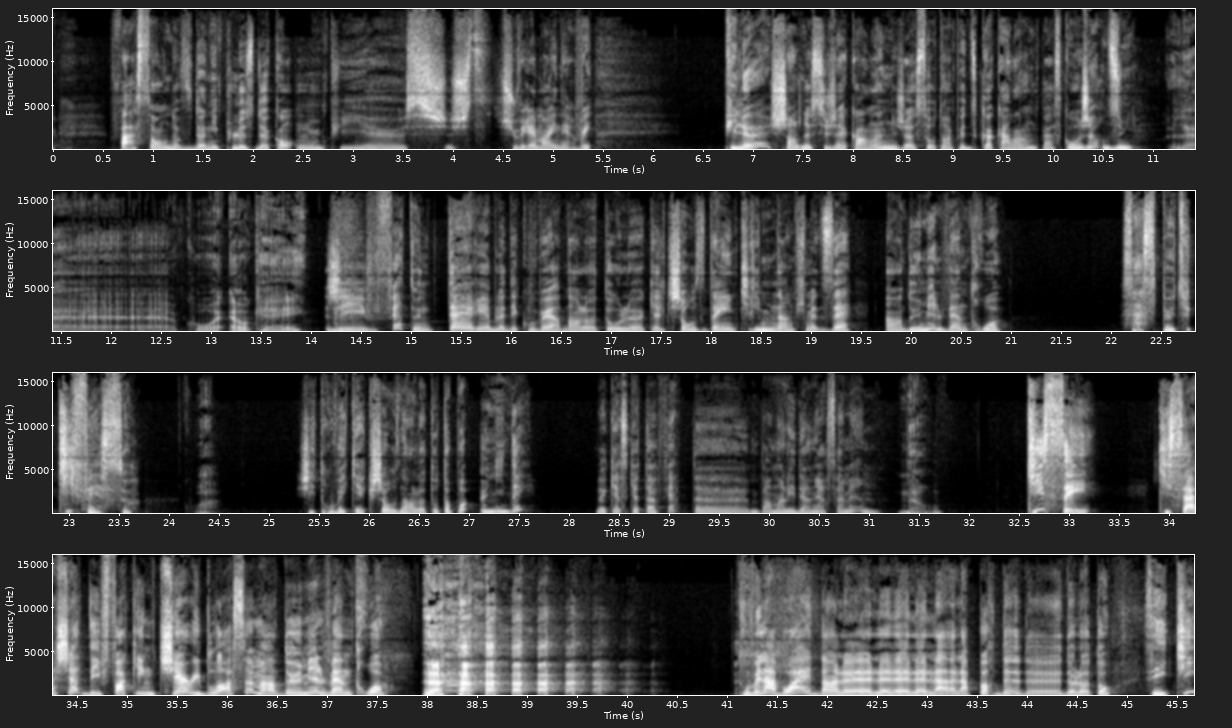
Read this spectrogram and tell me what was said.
façon de vous donner plus de contenu. Puis, euh, je je- je suis vraiment énervée. Puis là, je change de sujet, Colin. Je saute un peu du coq à l'âne parce qu'aujourd'hui, Le... Quoi? OK. j'ai fait une terrible découverte dans l'auto, là, quelque chose d'incriminant. Je me disais, en 2023, ça se peut-tu? Qui fait ça? Quoi? J'ai trouvé quelque chose dans l'auto. T'as pas une idée? De qu'est-ce que t'as fait euh, pendant les dernières semaines? Non. Qui c'est qui s'achète des fucking cherry blossom en 2023? Trouver la boîte dans le, le- le- la, la porte de, de- de l'auto. C'est qui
